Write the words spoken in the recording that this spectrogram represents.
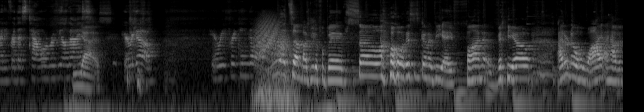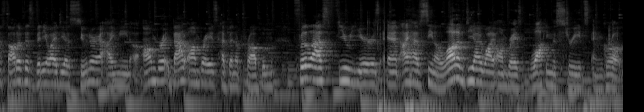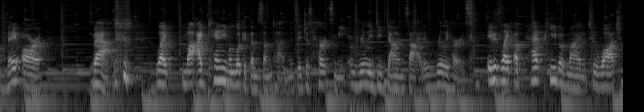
ready for this towel reveal, guys? Yes. Here we go. Here we freaking go. What's up, my beautiful babes? So, oh, this is gonna be a fun video. I don't know why I haven't thought of this video idea sooner. I mean, ombre, bad ombres have been a problem for the last few years, and I have seen a lot of DIY ombres walking the streets, and girl, they are bad. like my I can't even look at them sometimes. It just hurts me really deep down inside. It really hurts. It is like a pet peeve of mine to watch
